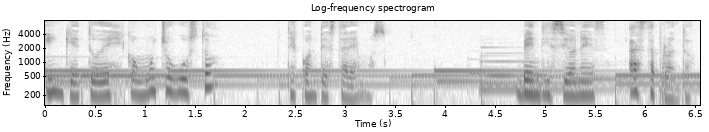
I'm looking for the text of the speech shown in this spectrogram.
inquietudes y con mucho gusto te contestaremos. Bendiciones, hasta pronto.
